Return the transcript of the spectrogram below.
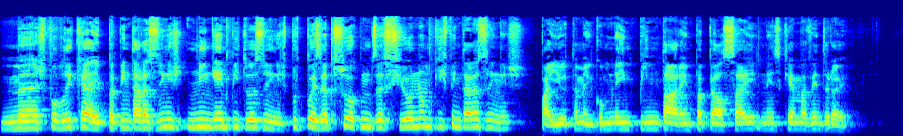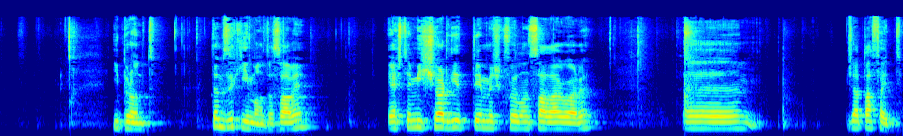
mas publiquei para pintar as unhas, ninguém pintou as unhas. Porque depois a pessoa que me desafiou não me quis pintar as unhas. Pá, eu também, como nem pintar em papel sei, nem sequer me aventurei. E pronto. Estamos aqui, malta, sabem? Esta mixórdia de temas que foi lançada agora uh, já está feito.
